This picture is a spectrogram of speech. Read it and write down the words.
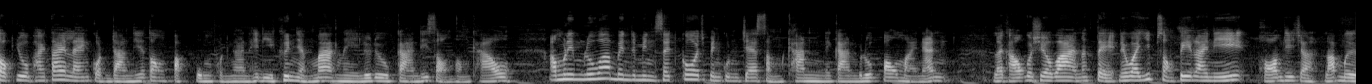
ตกอยู่ภายใต้แรงกดดันที่จะต้องปรับปรุงผลงานให้ดีขึ้นอย่างมากในฤดูกาลที่ 2 ของเขาอโมริมรู้ว่าเบนจามินเซตโกจะเป็นกุญแจสำคัญในการบรรลุเป้าหมายนั้น และเขาก็เชื่อว่านักเตะในวัย 22 ปีรายนี้ พร้อมที่จะรับมือ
